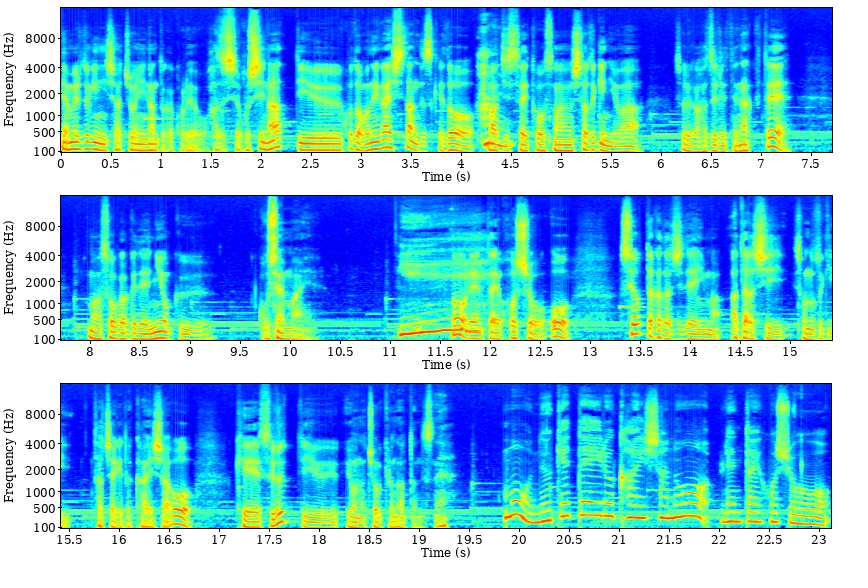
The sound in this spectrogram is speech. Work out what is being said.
辞める時に社長になんとかこれを外してほしいなっていうことはお願いしてたんですけど、はい。まあ、実際倒産した時にはそれが外れてなくて、まあ、総額で2億5000万円ええ。の連帯保証を背負った形で今新しいその時立ち上げた会社を経営するっていうような状況になったんですね。もう抜けている会社の連帯保証を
